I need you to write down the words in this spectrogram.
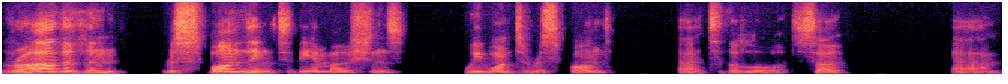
rather than responding to the emotions, we want to respond uh, to the Lord. So um,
